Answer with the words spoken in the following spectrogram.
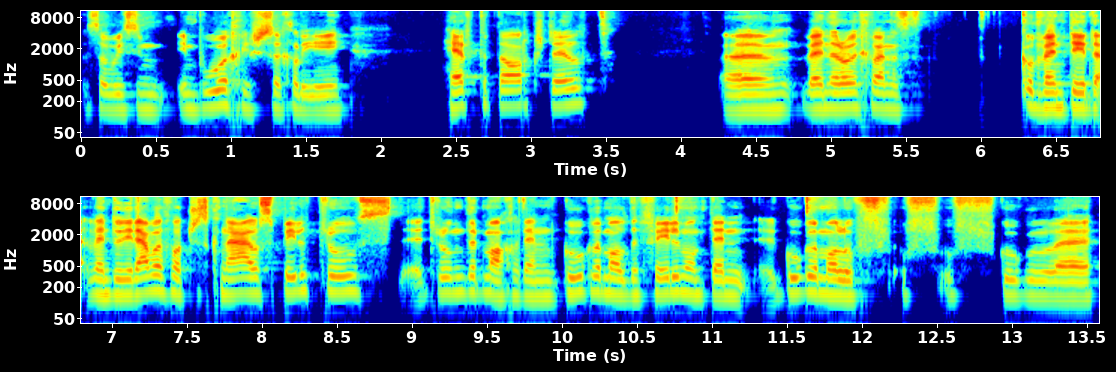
So wie es im, im Buch ist es ein bisschen härter dargestellt. Ähm, wenn ihr euch, wenn es und wenn, dir, wenn du dir auch willst, ein genaues Bild draus, äh, drunter machen, dann google mal den Film und dann äh, google mal auf, auf, auf Google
